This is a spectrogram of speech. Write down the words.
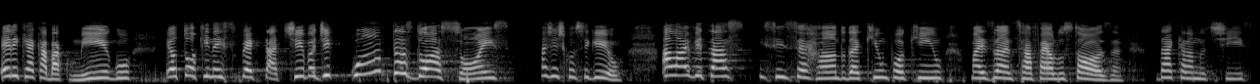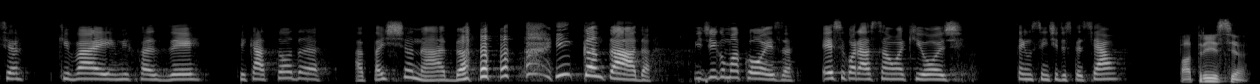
Ele quer acabar comigo. Eu tô aqui na expectativa de quantas doações a gente conseguiu. A live está se encerrando daqui um pouquinho, mas antes, Rafael Lustosa, dá aquela notícia que vai me fazer ficar toda apaixonada, encantada. Me diga uma coisa, esse coração aqui hoje tem um sentido especial? Patrícia,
